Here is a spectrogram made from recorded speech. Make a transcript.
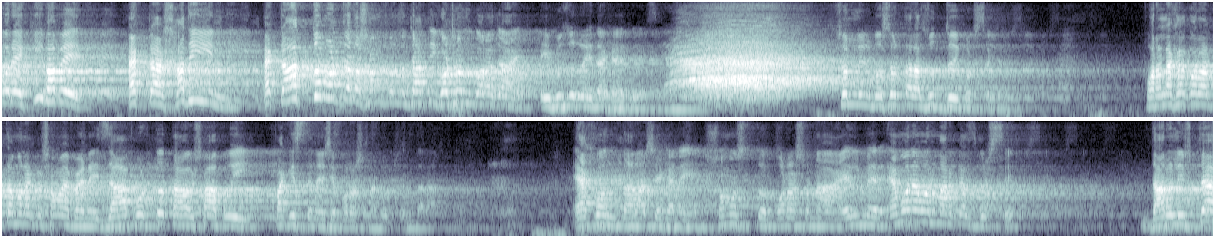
করে কীভাবে একটা স্বাধীন, একটা আত্মমর্যাদা সম্পন্ন জাতি গঠন করা যায়, এই হুজুরাই দেখা দিয়েছে। চল্লিশ বছর তারা যুদ্ধই করছে পড়ালেখা করার তেমন একটা সময় পায় নাই। যা পড়তো তাও সব ওই পাকিস্তানে এসে পড়াশোনা করতেন তারা। এখন তারা সেখানে সমস্ত পড়াশোনা, এলমের এমন এমন মার্কাজ করছে। দারুল ইফতা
